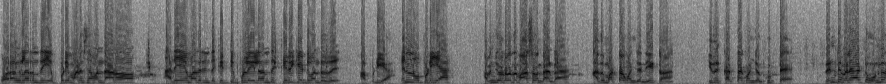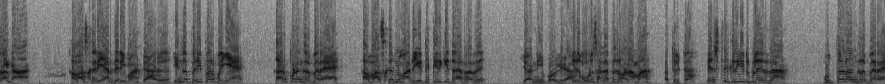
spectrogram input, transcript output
குரங்குல இருந்து எப்படி மனுஷன் வந்தானோ அதே மாதிரி இந்த கிட்டி புள்ளையில இருந்து கிரிக்கெட் வந்தது. அப்படியா? என்ன அப்படியா அவன் சொல்றது வாசம் தான்டா. அது மட்டும் கொஞ்சம் நீட்டம் இது கட்ட கொஞ்சம் குட்டை. ரெண்டு விளையாட்டு ஒண்ணுதான்டா. கவாஸ்கர் யார் தெரியுமா? யாரு? எங்க பெரியப்பார் பையன். கருப்பனுங்கிற பேரை கவாஸ்கர்னு மாத்திக்கிட்டு கிரிக்கெட் ஆடுறாரு. ஏன் நீ போகலையா? இதை முழுசா கத்துக்க வேணாமா கத்துக்கிட்டா? பெஸ்ட் கிரிக்கெட் பிளேயர் தான். முத்தளங்கிற பேரை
